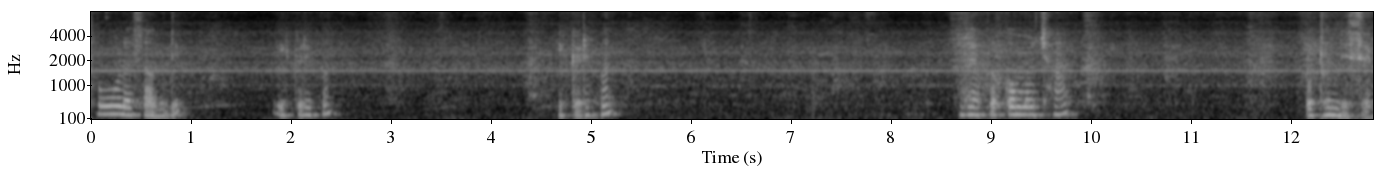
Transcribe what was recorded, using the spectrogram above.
थोडंसं अगदी. इकडे पण. इकडे पण. जे आपलं कमळ छान उठून दिसेल.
